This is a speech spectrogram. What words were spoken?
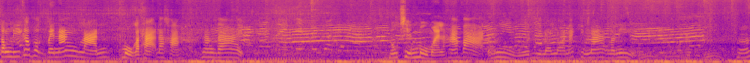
ตรงนี้ก็บอกไปนั่งร้านหมูกระทะนะคะ นั่งได้ ลูกชิ้นหมูไม้ละห้าบาท โอ้โหดูร้อนๆน่ากินมากแล้วนี่ฮะ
